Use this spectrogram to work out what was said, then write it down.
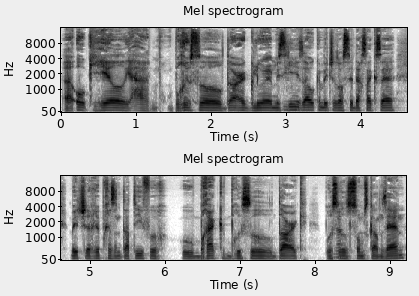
Eh, ook heel, ja, Brussel, dark glow. En misschien is dat ook een beetje, zoals je daar straks zei, een beetje representatief voor hoe brak Brussel, dark Brussel soms kan zijn.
